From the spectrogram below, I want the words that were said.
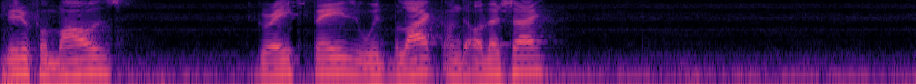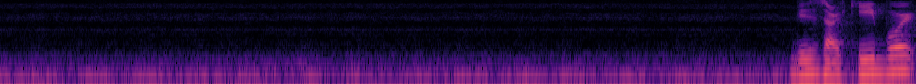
Beautiful mouse. Gray space with black on the other side this is our keyboard.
